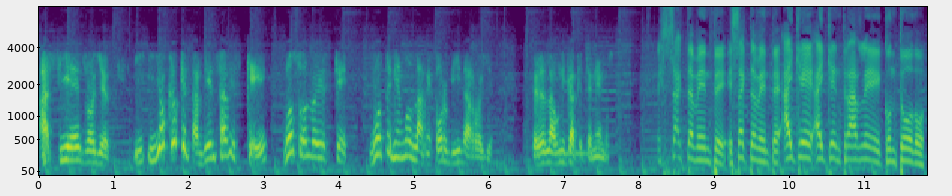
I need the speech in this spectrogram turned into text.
Así es, Roger. Y, y yo creo que también, ¿sabes qué? No solo es que no tenemos la mejor vida, Roger, pero es la única que tenemos. Exactamente, exactamente. Hay que, hay que entrarle con todo.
